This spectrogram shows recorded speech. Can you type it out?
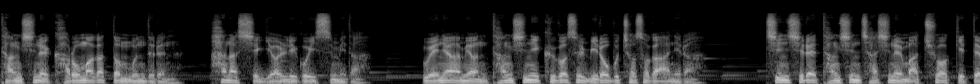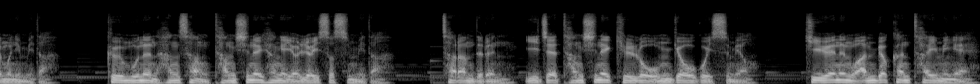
당신을 가로막았던 문들은 하나씩 열리고 있습니다. 왜냐하면 당신이 그것을 밀어붙여서가 아니라 진실에 당신 자신을 맞추었기 때문입니다. 그 문은 항상 당신을 향해 열려 있었습니다. 사람들은 이제 당신의 길로 옮겨오고 있으며 기회는 완벽한 타이밍에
